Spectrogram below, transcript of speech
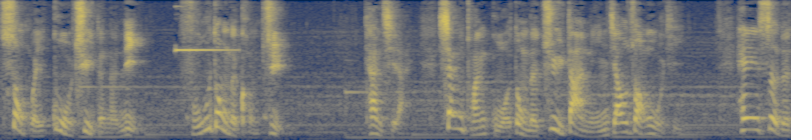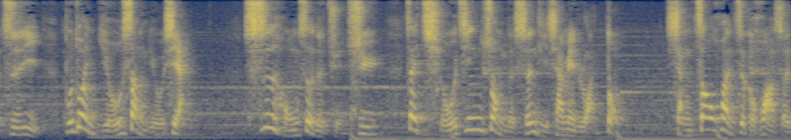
送回过去的能力。浮动的恐惧，看起来像一团果冻的巨大凝胶状物体。黑色的汁液不断由上流下，湿红色的卷须在球晶状的身体下面软动。想召唤这个化身，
